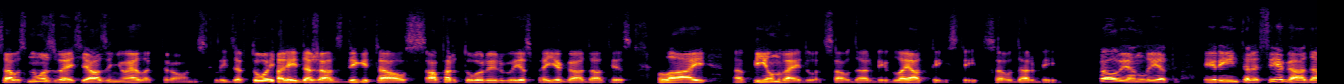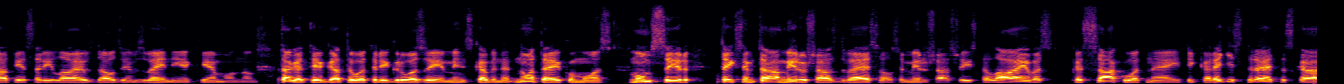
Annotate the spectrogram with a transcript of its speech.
savas nozvejas jāziņo elektroniski. Līdz ar to arī dažādas digitālas aparatūra ir iespēja iegādāties, lai eh, pilnveidot savu darbību, lai attīstītu savu darbību. Vēl viena lieta ir interese iegādāties arī laivas daudziem zvejniekiem. Un, un tagad tiek gatavot arī grozījumi ministrs kabineta noteikumos. Mums ir, teiksim tā, mirušās dvēseles, ir mirušās šīs laivas, kas sākotnēji tika reģistrētas kā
